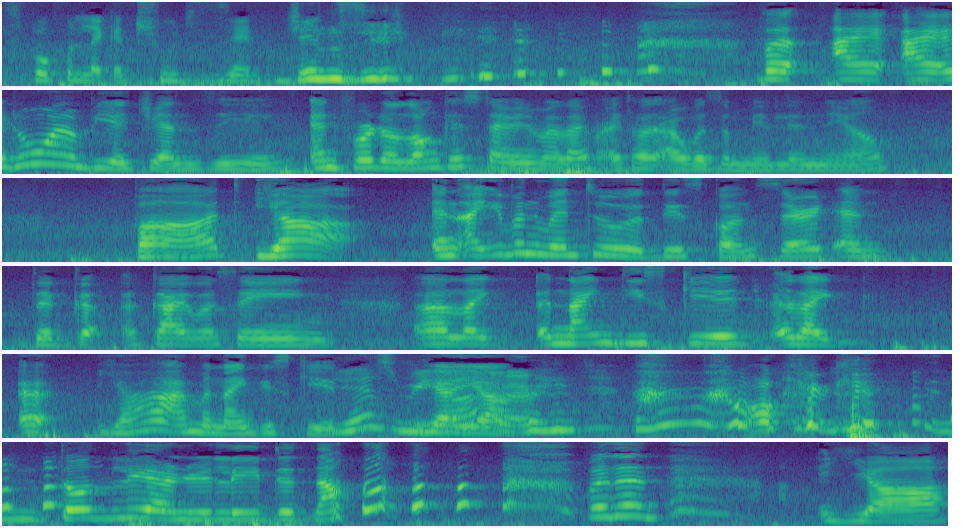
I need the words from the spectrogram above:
Spoken like a true Gen, Gen Z. But I, I don't want to be a Gen Z. And for the longest time in my life, I thought I was a millennial. But yeah, and I even went to this concert, and the gu- guy was saying, uh, like a '90s kid, uh, like. Uh, yeah, I'm a 90s kid. Yes, we yeah, are. Yeah. okay, okay. totally unrelated now. but then, yeah.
